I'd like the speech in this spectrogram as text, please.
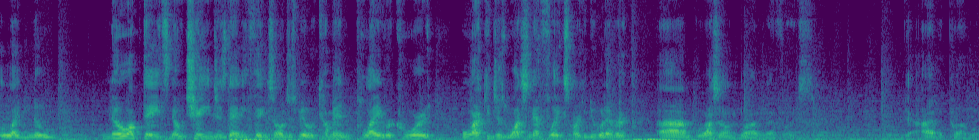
like no no updates, no changes to anything. So I'll just be able to come in, play, record, or I can just watch Netflix, or I can do whatever. Um, we're watching on well, Netflix. Yeah, I have a problem.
